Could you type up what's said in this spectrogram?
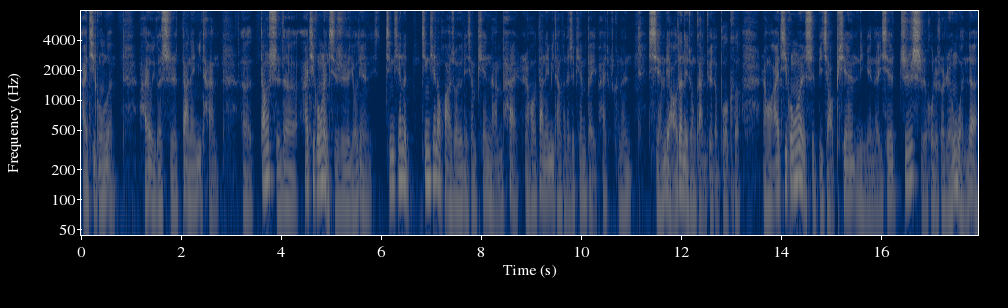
IT 公论，还有一个是大内密谈。呃，当时的 IT 公论其实有点今天的今天的话说有点像偏南派，然后大内密谈可能是偏北派，就是可能闲聊的那种感觉的播客。然后 IT 公论是比较偏里面的一些知识或者说人文的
